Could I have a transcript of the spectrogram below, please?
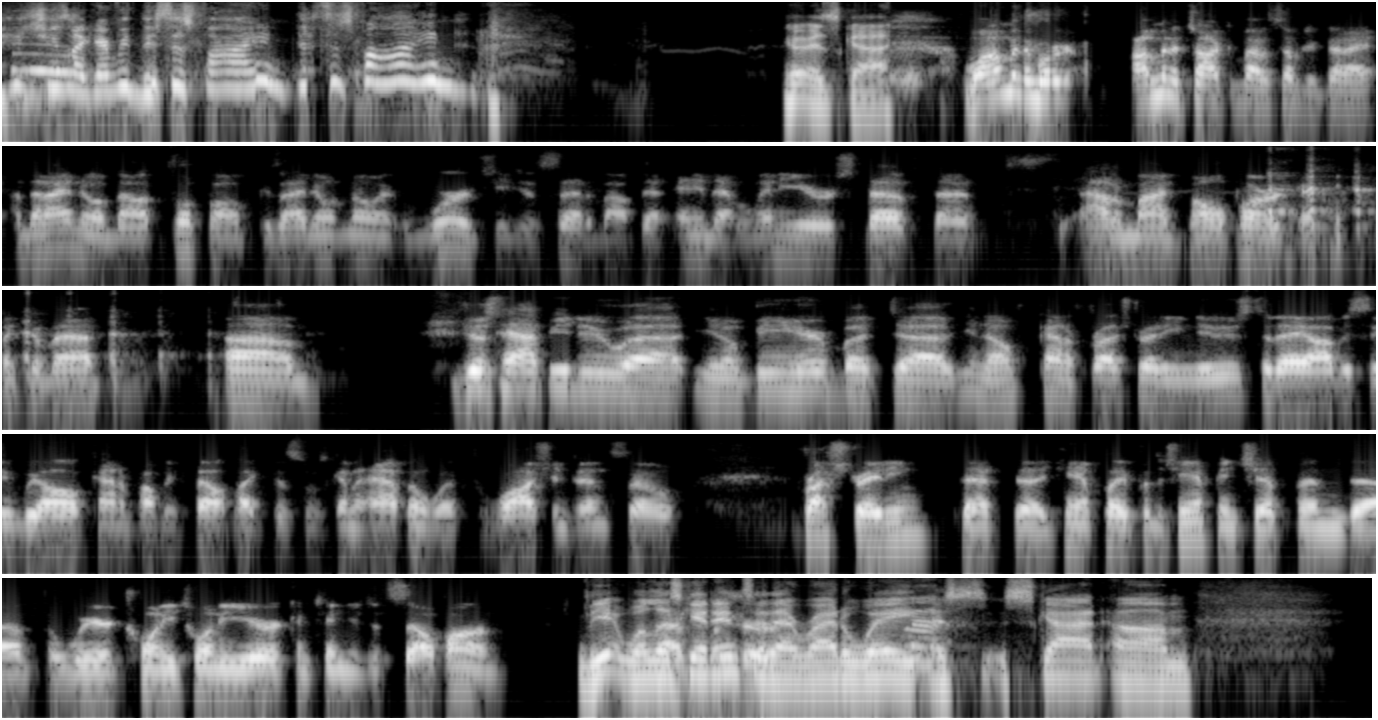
She's like, every this is fine. This is fine. Go Scott. Well, I'm going to work. I'm going to talk about a subject that I that I know about football because I don't know a word she just said about that any of that linear stuff. That's out of my ballpark. I can't think of that. Um, just happy to uh, you know be here, but uh, you know, kind of frustrating news today. Obviously, we all kind of probably felt like this was going to happen with Washington, so frustrating that uh, you can't play for the championship, and uh, the weird 2020 year continues itself on. Yeah, well, let's That's get into sure. that right away, Scott. Um,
